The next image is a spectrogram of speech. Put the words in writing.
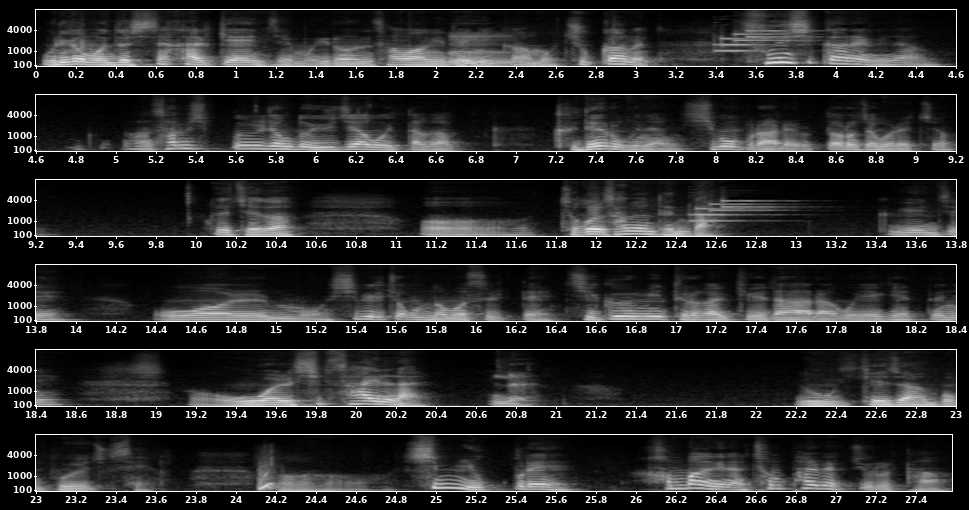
우리가 먼저 시작할게 이제 뭐 이런 상황이 되니까 음. 뭐 주가는 순식간에 그냥 한 30불 정도 유지하고 있다가 그대로 그냥 15불 아래로 떨어져 버렸죠. 그래서 제가 어, 저걸 사면 된다. 그게 이제 5월 뭐 10일 조금 넘었을 때 지금이 들어갈 기회다라고 얘기했더니 어, 5월 14일 날 네. 여기 계좌 한번 보여주세요. 어, 16불에 한 방에 그냥 1,800주를 다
